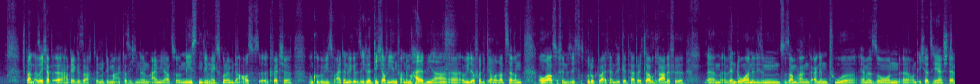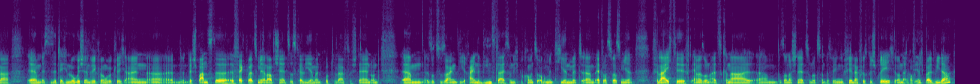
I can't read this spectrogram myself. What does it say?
Spannend. Also ich habe äh, hab ja gesagt mit dem Markt, dass ich in einem Jahr zur nächsten DMX-Expo dann wieder ausquetsche und gucke, wie es weiterentwickelt ist. Ich werde dich auf jeden Fall in einem halben Jahr äh, wieder vor die ja. Kamera zerren, um herauszufinden, wie sich das Produkt weiterentwickelt hat. Ich glaube, gerade für ähm, Vendoren in diesem Zusammenhang Agentur, Amazon äh, und ich als Hersteller ähm, ist diese technologische Entwicklung wirklich ein, äh, der spannendste mhm. Effekt, weil es mir erlaubt, schnell zu skalieren, meine Produkte live zu stellen und ähm, sozusagen die reine Dienstleistung, die ich bekomme, zu argumentieren mit ähm, etwas, was mir vielleicht hilft, Amazon als Kanal ähm, besonders schnell zu nutzen. Deswegen vielen Dank fürs Gespräch und Danke hoffentlich dir. bald wieder.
